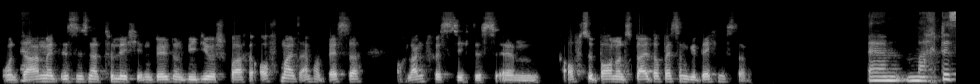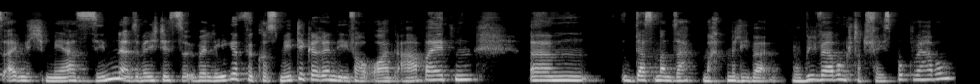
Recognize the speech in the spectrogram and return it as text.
Und ja. damit ist es natürlich in Bild- und Videosprache oftmals einfach besser, auch langfristig das ähm, aufzubauen und es bleibt auch besser im Gedächtnis dann. Ähm, macht es eigentlich mehr Sinn? Also wenn ich das so überlege, für Kosmetikerinnen, die vor Ort arbeiten, ähm, dass man sagt, macht mir lieber Google-Werbung statt Facebook-Werbung?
